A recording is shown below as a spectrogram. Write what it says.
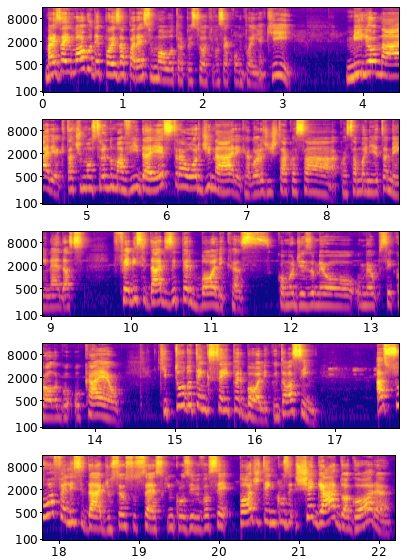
Mas aí logo depois aparece uma outra pessoa que você acompanha aqui, milionária, que tá te mostrando uma vida extraordinária, que agora a gente tá com essa, com essa mania também, né, das felicidades hiperbólicas, como diz o meu, o meu psicólogo, o Kael, que tudo tem que ser hiperbólico. Então, assim, a sua felicidade, o seu sucesso, que inclusive você pode ter inclusive chegado agora,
